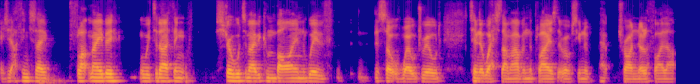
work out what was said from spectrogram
I think, say flat maybe. Were we today? I think struggle to maybe combine with the sort of well drilled team that West Ham have and the players that are obviously going to try and nullify that.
